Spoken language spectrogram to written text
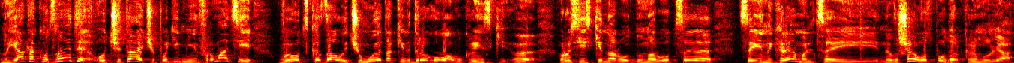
Ну я так, от знаєте, от читаючи подібні інформації, ви от сказали, чому я так і відреагував український е, російський народ. Ну народ це, це і не Кремль, це і не лише господар Кремля.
